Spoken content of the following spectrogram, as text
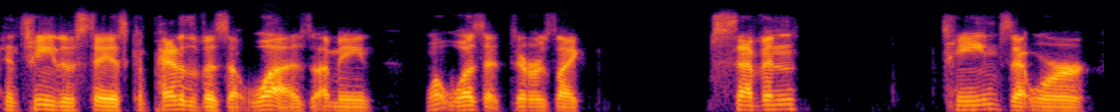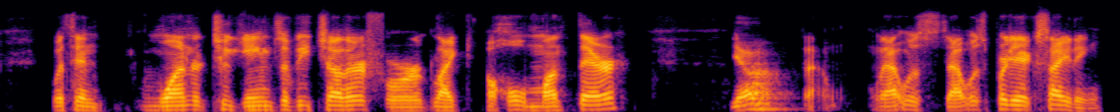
continue to stay as competitive as it was. I mean, what was it? There was like seven teams that were within one or two games of each other for like a whole month there. Yep. That, that was that was pretty exciting.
